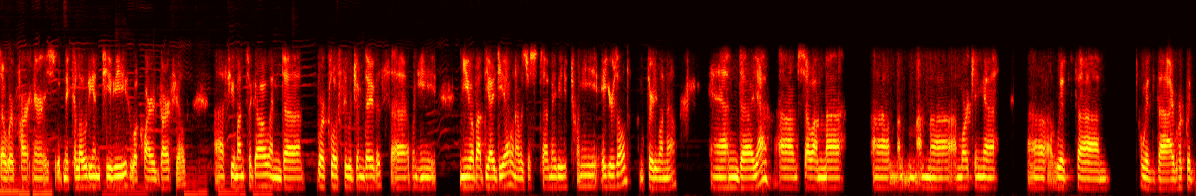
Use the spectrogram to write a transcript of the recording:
So we're partners with Nickelodeon TV, who acquired Garfield a few months ago, and uh, worked closely with Jim Davis uh, when he knew about the idea when I was just uh, maybe 28 years old. I'm 31 now, and uh, yeah, um, so I'm uh, um, I'm I'm, working with um, with I work with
